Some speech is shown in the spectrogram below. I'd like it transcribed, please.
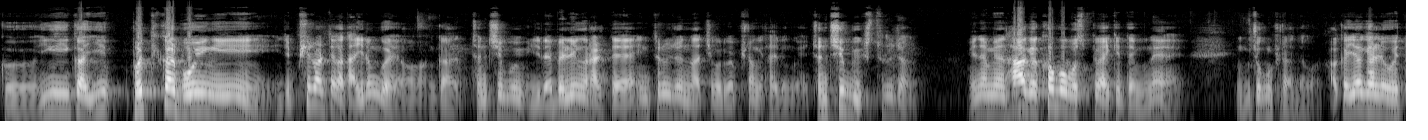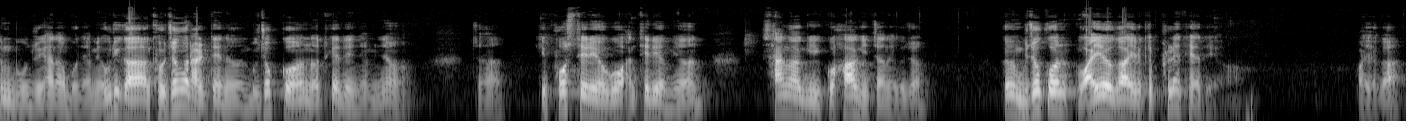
그, 이, 그니까 이 버티컬 보잉이 이제 필요할 때가 다 이런 거예요. 그러니까 전치부 이 레벨링을 할 때 인트루전 나치고 우리가 필요한 게 다 이런 거예요. 전치부 익스트루전. 왜냐면 하악에 커브 오버 스피가 있기 때문에 무조건 필요하다고. 아까 이야기하려고 했던 부분 중에 하나가 뭐냐면 우리가 교정을 할 때는 무조건 어떻게 해야 되냐면요. 자, 이게 포스테리어고 안테리어면 상악이 있고 하악이 있잖아요. 그죠? 그러면 무조건 와이어가 이렇게 플랫해야 돼요. 와이어가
